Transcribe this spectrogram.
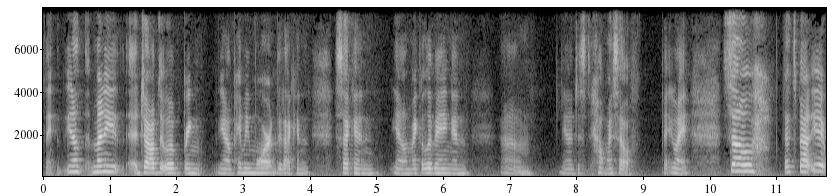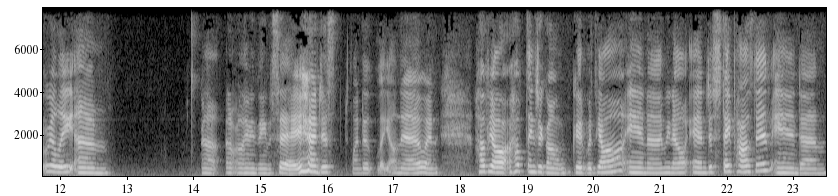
things, you know, money a job that will bring you know pay me more that I can so I can you know make a living and um, you know just help myself. But anyway, so that's about it really. Um, uh, I don't really have anything to say. I just wanted to let y'all know and hope y'all hope things are going good with y'all and um, you know and just stay positive and um,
